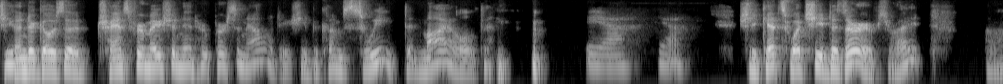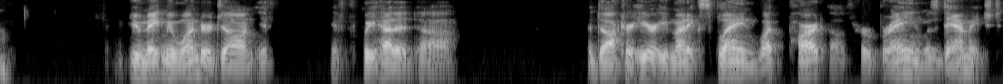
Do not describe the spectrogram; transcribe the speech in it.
she undergoes a transformation in her personality. She becomes sweet and mild, Yeah, yeah. she gets what she deserves, right? Uh, you make me wonder, John, if if we had a uh, a doctor here, he might explain what part of her brain was damaged.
